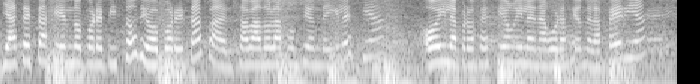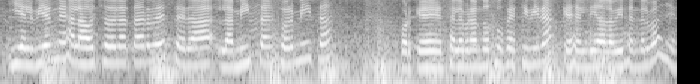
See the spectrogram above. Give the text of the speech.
Ya se está haciendo por episodio o por etapa, el sábado la función de iglesia, hoy la procesión y la inauguración de la feria y el viernes a las 8 de la tarde será la misa en su ermita, porque celebrando su festividad, que es el Día de la Virgen del Valle.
